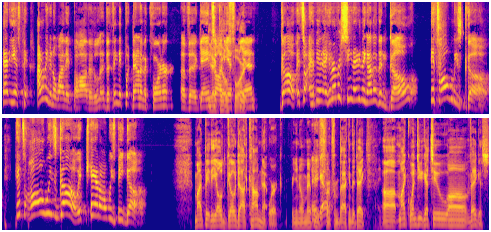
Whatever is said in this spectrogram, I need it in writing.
at ESPN, I don't even know why they bother. The, the thing they put down in the corner of the games yeah, on ESPN, it. go. It's have you, have you ever seen anything other than go? It's always go. It's always go. It can't always be go. Might be the old go.com network, you know, maybe you from, from back in the day. Uh, Mike, when do you get to uh, Vegas?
